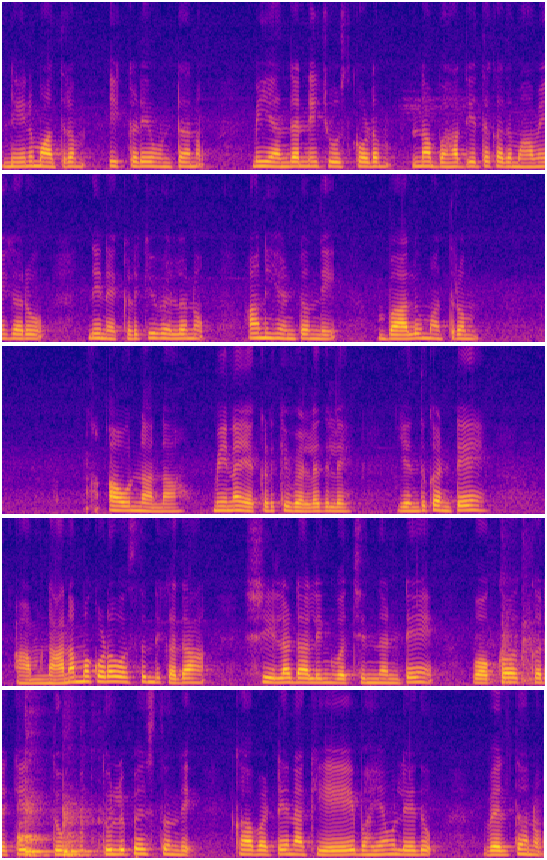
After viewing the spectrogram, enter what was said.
నేను మాత్రం ఇక్కడే ఉంటాను. మీ అందరినీ చూసుకోవడం నా బాధ్యత కదా మామయ్య గారు. నేను ఎక్కడికి వెళ్ళను అని అంటుంది. బాలు మాత్రం అవును మీనా ఎక్కడికి వెళ్ళదులే. ఎందుకంటే ఆ నానమ్మ కూడా వస్తుంది కదా. షీలా డార్లింగ్ వచ్చిందంటే ఒక్కొక్కరికి దుమ్ము దులిపేస్తుంది. కాబట్టి నాకు ఏ భయం లేదు. వెళ్తాను.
